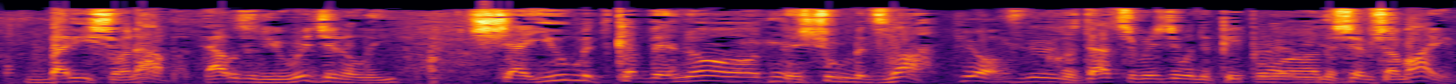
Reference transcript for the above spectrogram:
Barishona, but that was originally shayu mitkavenot leshum mitzvah. Pure. Because that's originally when the people uh, the Shem Shamayim.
